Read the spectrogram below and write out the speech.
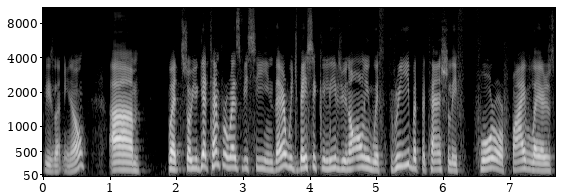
please let me know. Um, but so you get temporal SVC in there, which basically leaves you not only with three, but potentially four or five layers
